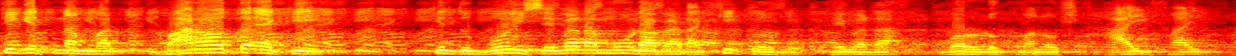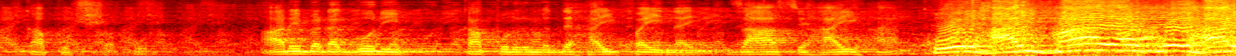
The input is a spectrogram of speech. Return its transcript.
টিকিট নাম্বার, ভাড়াও তো একই। কিন্তু বইছে বেড়া মোড়া বেড়া কি করব? এই বেড়া বড় লোক মানুষ হাই ফাই কাপড় সাপড় আর এই বেটা, গরিব, কাপড়ের মধ্যে হাই ফাই নাই, যা আছে হাই হাই। কই হাই ফাই আর কই হাই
